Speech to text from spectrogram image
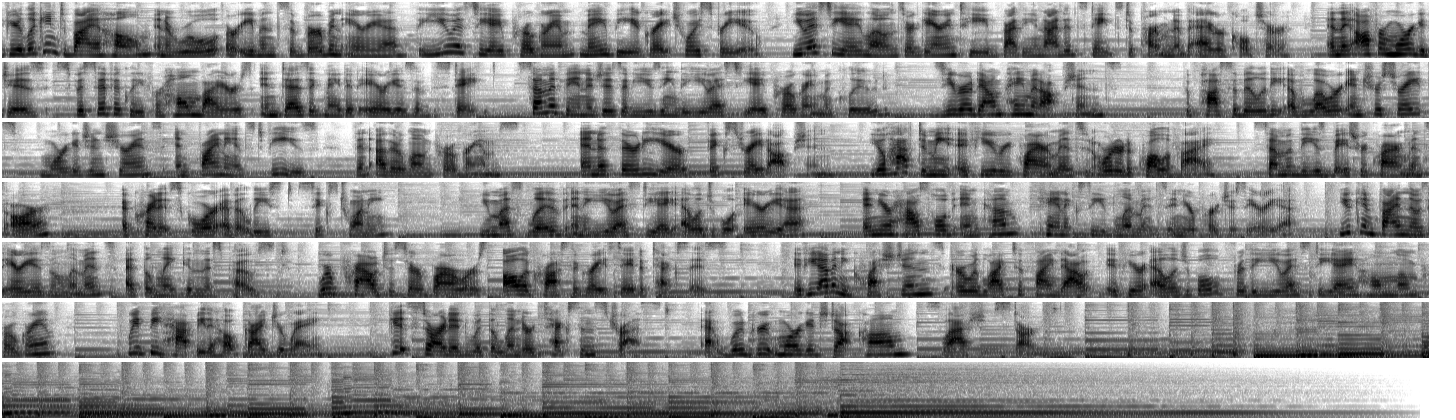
If you're looking to buy a home in a rural or even suburban area, the USDA program may be a great choice for you. USDA loans are guaranteed by the United States Department of Agriculture, and they offer mortgages specifically for home buyers in designated areas of the state. Some advantages of using the USDA program include zero down payment options, the possibility of lower interest rates, mortgage insurance, and financed fees than other loan programs, and a 30 year fixed rate option. You'll have to meet a few requirements in order to qualify. Some of these base requirements are a credit score of at least 620, you must live in a USDA eligible area, and your household income can't exceed limits in your purchase area. You can find those areas and limits at the link in this post. We're proud to serve borrowers all across the great state of Texas. If you have any questions or would like to find out if you're eligible for the USDA Home Loan Program, we'd be happy to help guide your way. Get started with the lender Texans Trust at woodgroupmortgage.com/start.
